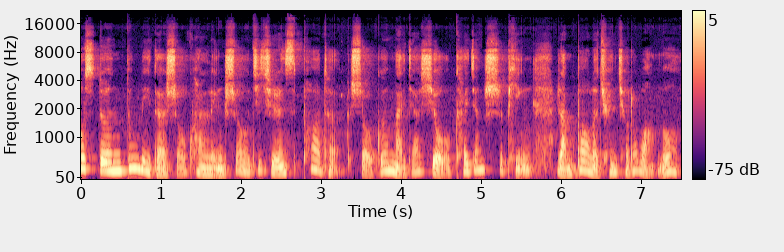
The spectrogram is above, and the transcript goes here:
波士顿动力的首款零售机器人 Spot 首个买家秀开箱视频燃爆了全球的网络。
